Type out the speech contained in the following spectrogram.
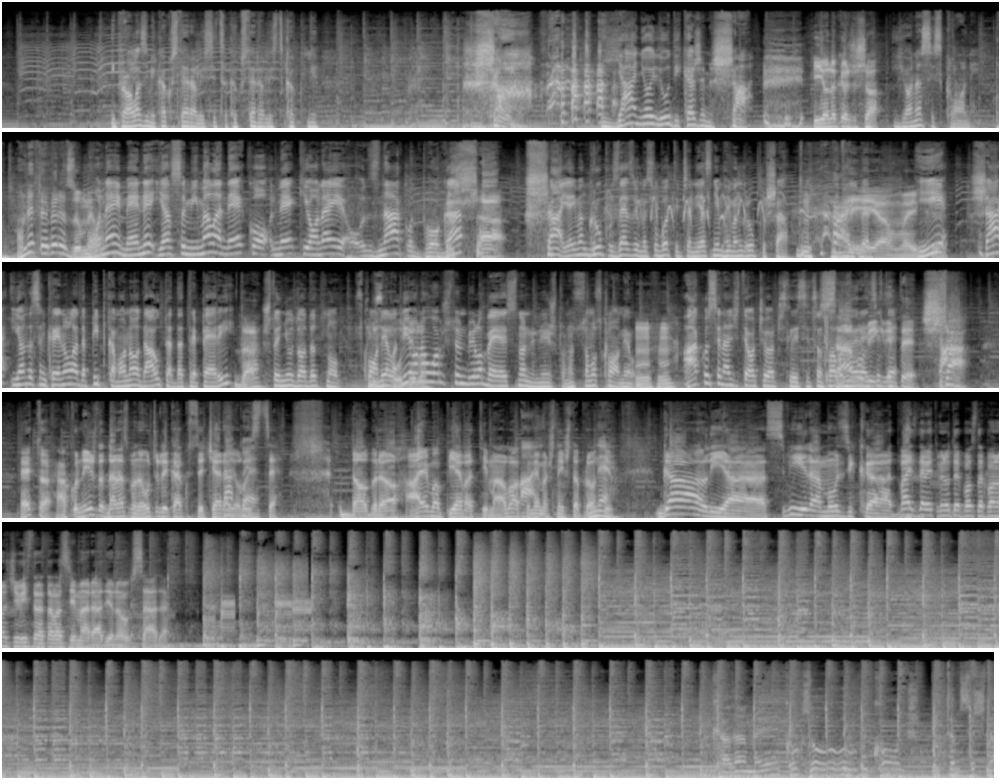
I prolazi mi kako stera lisica, kako stera lisica, kako mi... Ša! ja njoj ljudi kažem ša. I ona kaže ša. I ona se skloni. Ona je tebe razumela. Ona je mene, ja sam imala neko, neki onaj znak od Boga. Ša. Ša, ja imam grupu Zezu me Subotičan, ja s njima imam grupu Ša. I ša i onda sam krenula da pipkam ono od auta da treperi, da. što je nju dodatno sklonila. Nije ona uopšte bila besna ni ništa, ona se samo sklonila. Mm -hmm. Ako se nađete oči u oči s lisicom, slobodno je recite viknete, ša. ša. Eto, ako ništa, danas smo naučili kako se čeraju Tako lisce. Je. Dobro, ajmo pjevati malo ako Aj. nemaš ništa protiv. Ne. Galija, svira muzika, 29 minuta posle ponoći, vi ste na talasima Radio Novog Sada. Amsterdam.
